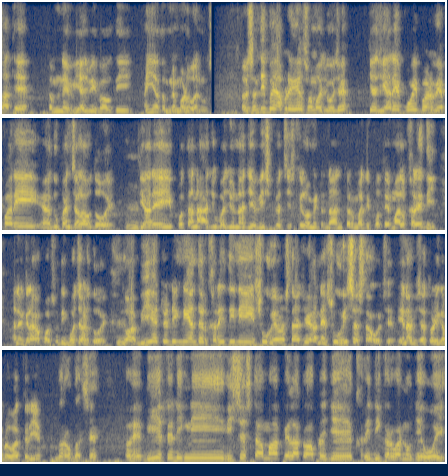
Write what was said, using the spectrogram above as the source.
સાથે તમને વ્યાજબી ભાવથી અહીંયા તમને મળવાનું છે. હવે સંદીપભાઈ, આપણે એ સમજવું છે કે જ્યારે કોઈ પણ વેપારી દુકાન ચલાવતો હોય ત્યારે એ પોતાના આજુબાજુના જે વીસ પચીસ કિલોમીટરના અંતરમાંથી પોતે માલ ખરીદી અને ગ્રાહકો સુધી પહોંચાડતો હોય. તો આ બીએ ટ્રેડિંગની અંદર ખરીદીની શું વ્યવસ્થા છે અને શું વિશેષતાઓ છે? એના વિશે થોડીક આપણે વાત કરીએ. બરોબર છે. હવે બીએ ટ્રેડિંગની વિશેષતામાં પહેલાં તો આપણે જે ખરીદી કરવાનું જે હોય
